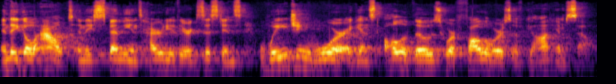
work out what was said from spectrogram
And they go out and they spend the entirety of their existence waging war against all of those who are followers of God Himself.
